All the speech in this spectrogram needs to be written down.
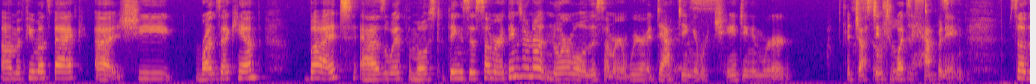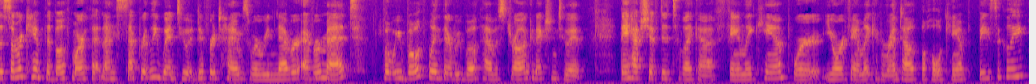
um, a few months back, uh, she runs that camp. But as with most things this summer, things are not normal this summer. We're adapting and we're changing and we're adjusting to what's distancing. happening. So the summer camp that both Martha and I separately went to at different times where we never ever met, but we both went there. We both have a strong connection to it. They have shifted to like a family camp where your family can rent out the whole camp basically.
